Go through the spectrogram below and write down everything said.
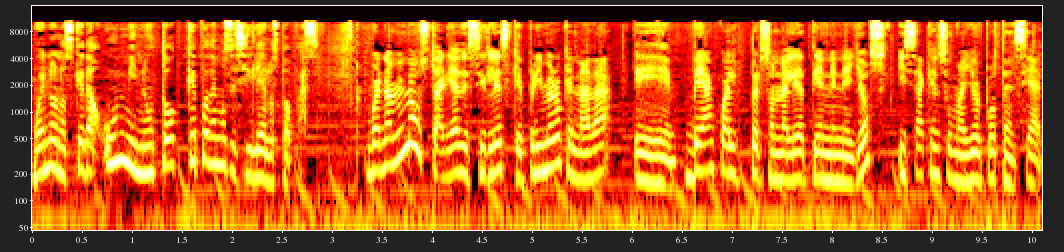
Bueno, nos queda un minuto. ¿Qué podemos decirle a los papás? Bueno, a mí me gustaría decirles que primero que nada eh, vean cuál personalidad tienen ellos y saquen su mayor potencial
